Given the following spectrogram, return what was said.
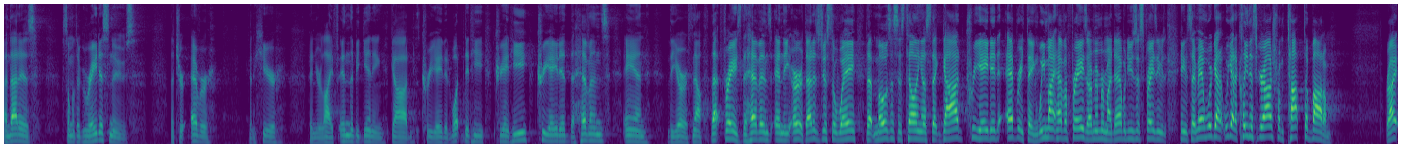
And that is some of the greatest news that you're ever going to hear in your life. In the beginning, God created. What did He create? He created the heavens and the earth. Now, that phrase, the heavens and the earth, that is just a way that Moses is telling us that God created everything. We might have a phrase, I remember my dad would use this phrase. He would, he would say, Man, we got, we got to clean this garage from top to bottom, right?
